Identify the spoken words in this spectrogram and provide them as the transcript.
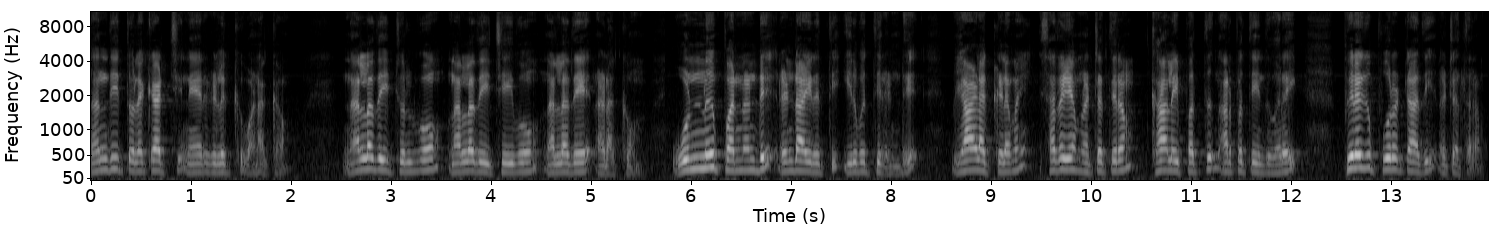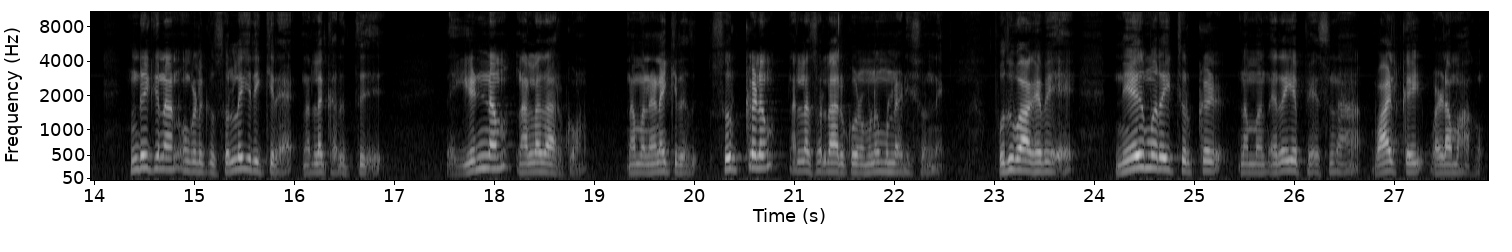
தந்தி தொலைக்காட்சி நேயர்களுக்கு வணக்கம். நல்லதை சொல்வோம் நல்லதை செய்வோம் நல்லதே நடக்கும். ஒன்று பன்னெண்டு ரெண்டாயிரத்தி இருபத்தி ரெண்டு வியாழக்கிழமை சதயம் நட்சத்திரம் காலை பத்து நாற்பத்தைந்து வரை பிறகு பூரட்டாதி நட்சத்திரம். இன்றைக்கு நான் உங்களுக்கு சொல்ல இருக்கிற நல்ல கருத்து இந்த எண்ணம் நல்லதாக இருக்கணும். நம்ம நினைக்கிறது சொற்களும் நல்ல சொல்லாக இருக்கணும்னு முன்னாடி சொன்னேன். பொதுவாகவே நேர்முறை சொற்கள் நம்ம நிறைய பேசினா வாழ்க்கை வளமாகும்.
